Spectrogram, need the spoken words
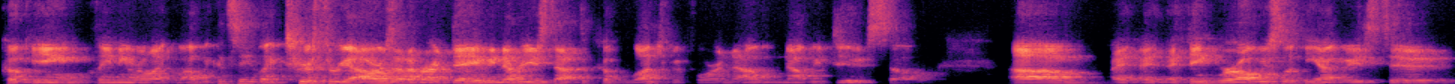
cooking, and cleaning, we're like, wow, we could save like two or three hours out of our day. We never used to have to cook lunch before, and now now we do. So um, I, I think we're always looking at ways to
